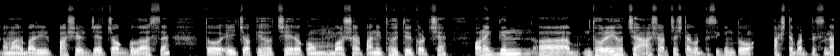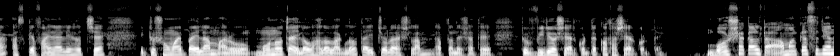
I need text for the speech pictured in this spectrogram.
আমার বাড়ির পাশের যে চকগুলো আছে, তো এই চকে হচ্ছে এরকম বর্ষার পানি থই থই করছে। অনেক দিন ধরেই হচ্ছে আসার চেষ্টা করতেছি কিন্তু আসতে পারতেছি না। আজকে ফাইনালি হচ্ছে একটু সময় পাইলাম আরও মনও চাইলো, ভালো লাগল, তাই চলে আসলাম আপনাদের সাথে একটু ভিডিও শেয়ার করতে, কথা শেয়ার করতে। বর্ষাকালটা আমার কাছে যেন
